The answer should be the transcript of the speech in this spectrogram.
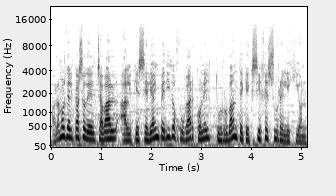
hablamos del caso del chaval al que se le ha impedido jugar con el turbante que exige su religión.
